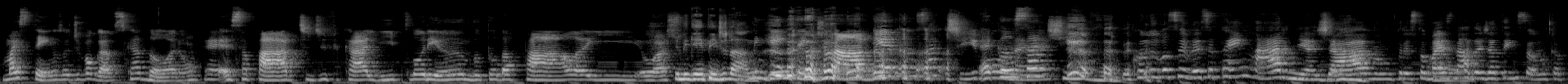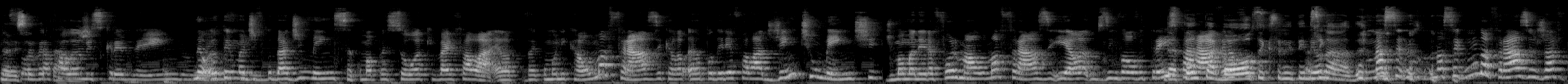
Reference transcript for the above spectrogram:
mas tem os advogados que adoram é, essa parte de ficar ali floreando toda a fala e eu acho E ninguém que entende nada. Ninguém entende nada. E é cansativo, É né? cansativo. Quando você vê, você tá em Nárnia já, não prestou mais É. nada de atenção no que a Não, isso pessoa é tá falando, escrevendo. Não, eu tenho uma dificuldade imensa com uma pessoa que vai falar, ela vai comunicar uma frase que ela, ela poderia falar gentilmente, de uma maneira formal, uma frase, e ela desenvolve três Dá tanta parágrafos. volta que você não entendeu assim, nada. Na, se- na segunda frase eu já,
